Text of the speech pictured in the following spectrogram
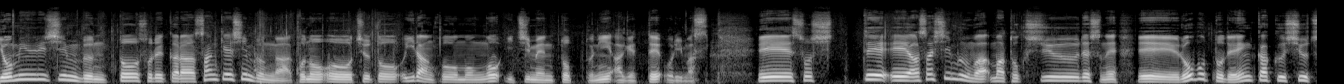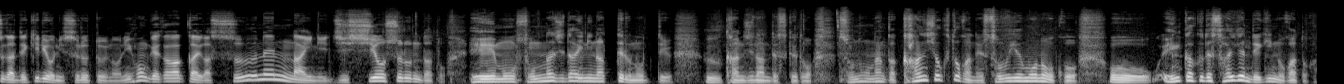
読売新聞と、それから産経新聞がこの中東イラン訪問を一面トップに挙げております。えー、そしてで、えー、朝日新聞は、まあ、特集ですね、えー、ロボットで遠隔手術ができるようにするというのを日本外科学会が数年内に実施をするんだと、えー、もうそんな時代になってるのっていう感じなんですけど、そのなんか感触とかね、そういうものをこう、遠隔で再現できるのかとか、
